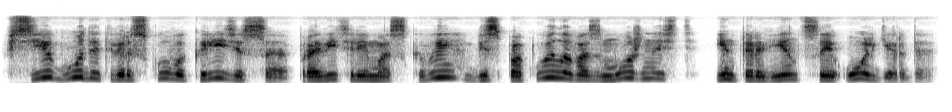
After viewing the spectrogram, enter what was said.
Все годы Тверского кризиса правителей Москвы беспокоила возможность интервенции Ольгерда,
